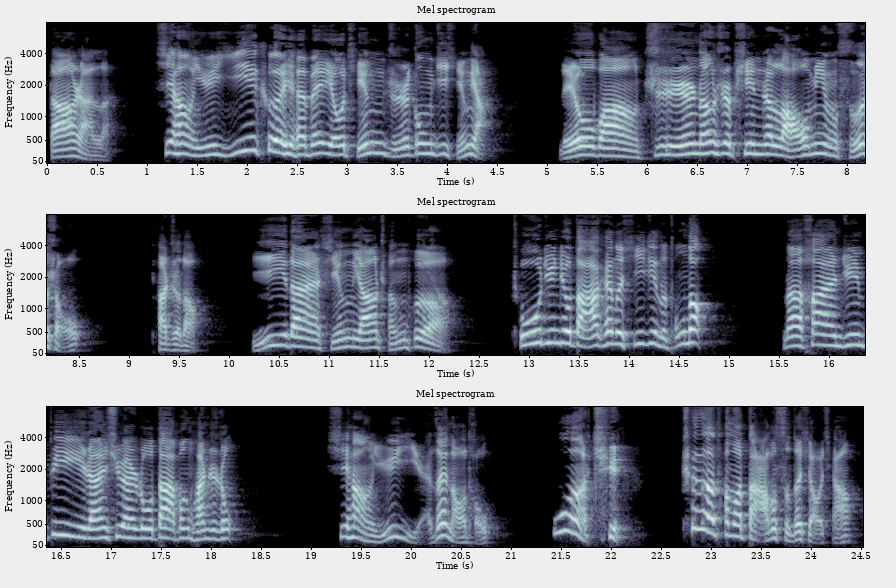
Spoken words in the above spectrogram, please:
当然了，项羽一刻也没有停止攻击荥阳，刘邦只能是拼着老命死守。他知道，一旦荥阳城破，楚军就打开了西进的通道。那汉军必然陷入大崩盘之中，项羽也在挠头。我去，这他妈打不死的小强，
